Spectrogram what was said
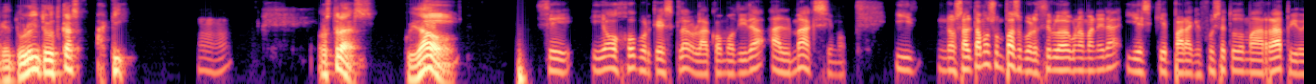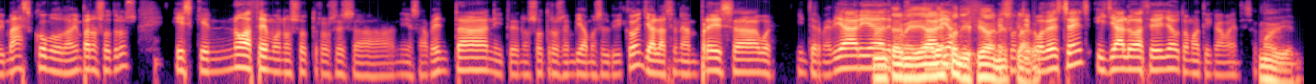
que tú lo introduzcas aquí. Ostras, cuidado. Sí, y ojo, porque es claro, la comodidad al máximo. Y nos saltamos un paso, por decirlo de alguna manera, y es que para que fuese todo más rápido y más cómodo también para nosotros, es que no hacemos nosotros esa, ni esa venta, ni nosotros enviamos el Bitcoin, ya lo hace una empresa, bueno, intermediaria, intermediaria en condiciones, es un tipo de exchange y ya lo hace ella automáticamente. Muy bien,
